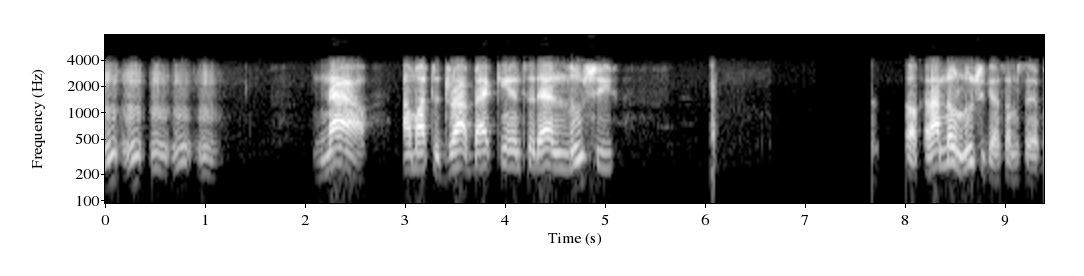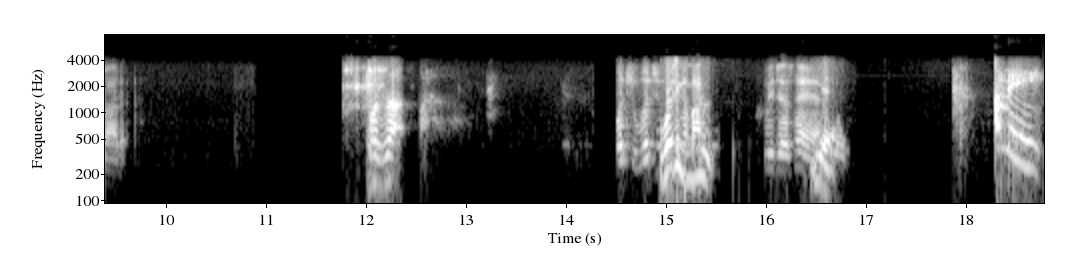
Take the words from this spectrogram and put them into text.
Mm mm mm mm mm. Now I'm about to drop back into that Lucy. Oh, 'cause I know Lucy got something to say about it. What's up? What you what you What think do about you- we just had? Yeah. I mean,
